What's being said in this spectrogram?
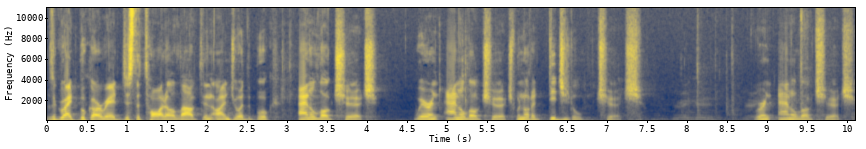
There's a great book I read, just the title I loved, and I enjoyed the book Analog Church. We're an analog church, we're not a digital church. We're an analog church.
